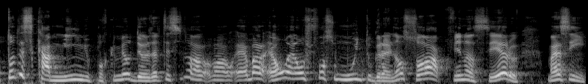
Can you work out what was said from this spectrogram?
todo esse caminho, porque, meu Deus, deve ter sido uma, uma, é, uma, é, um, é, um, esforço muito grande, não só financeiro, mas assim,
